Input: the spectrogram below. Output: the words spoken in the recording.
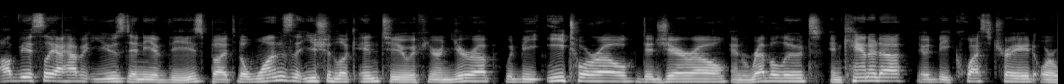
Obviously, I haven't used any of these, but the ones that you should look into if you're in Europe would be eToro, Degiro, and Revolut. In Canada, it would be Questrade or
